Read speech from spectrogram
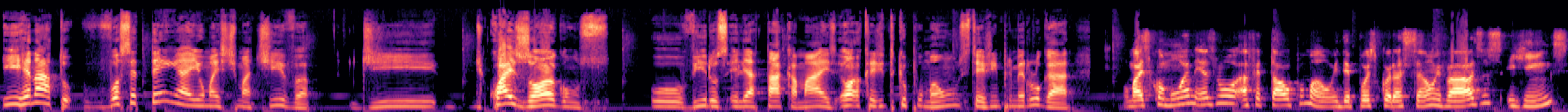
E Renato, você tem aí uma estimativa de, de quais órgãos o vírus ele ataca mais? Eu acredito que o pulmão esteja em primeiro lugar. O mais comum é mesmo afetar o pulmão e depois coração e vasos e rins,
